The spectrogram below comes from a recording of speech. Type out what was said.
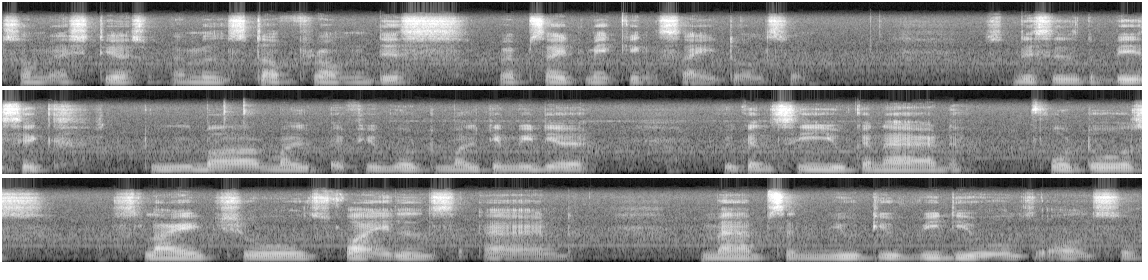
some HTML stuff from this website making site also. So this is the basic toolbar. If you go to multimedia you can see you can add photos slideshows files and maps and YouTube videos also.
